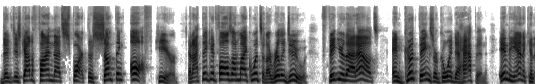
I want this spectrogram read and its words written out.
They've just got to find that spark. There's something off here. And I think it falls on Mike Woodson. I really do. Figure that out, and good things are going to happen. Indiana can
